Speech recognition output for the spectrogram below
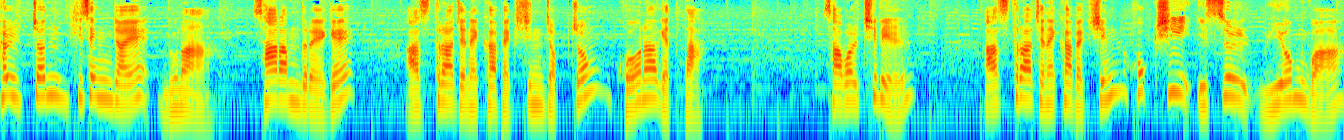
혈전 희생자의 누나 사람들에게 아스트라제네카 백신 접종 권하겠다. 4월 7일 아스트라제네카 백신 혹시 있을 위험과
